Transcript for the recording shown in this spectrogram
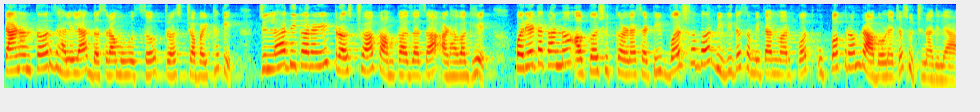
त्यानंतर झालेल्या दसरा महोत्सव ट्रस्टच्या बैठकीत जिल्हाधिकाऱ्यांनी ट्रस्टच्या कामकाजाचा आढावा घेत पर्यटकांना आकर्षित करण्यासाठी वर्षभर विविध समित्यांमार्फत उपक्रम राबवण्याच्या सूचना दिल्या.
